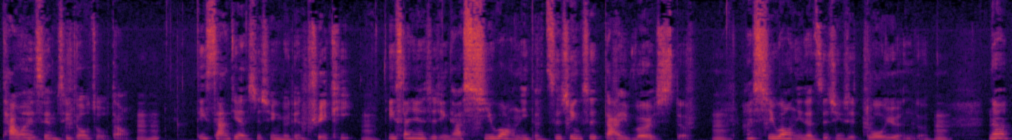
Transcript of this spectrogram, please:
台湾 SMC 都做到嗯哼。第三件事情有点 tricky 嗯。第三件事情，他希望你的资金是 diverse 的嗯，他希望你的资金是多元的嗯。那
